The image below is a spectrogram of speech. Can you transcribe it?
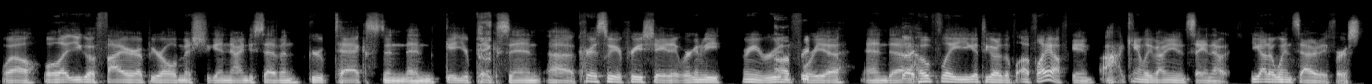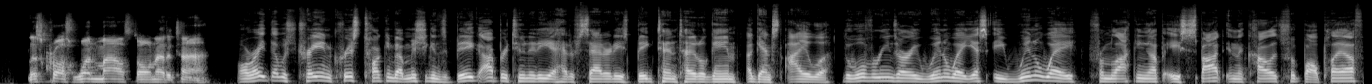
Well, we'll let you go fire up your old Michigan 97 group text and, and get your picks in. Uh, Chris, we appreciate it. We're going to be, we're to be rooting uh, for you. And uh, hopefully you get to go to the a playoff game. I can't believe I'm even saying that. You got to win Saturday first. Let's cross one milestone at a time. All right, that was Trey and Chris talking about Michigan's big opportunity ahead of Saturday's Big Ten title game against Iowa. The Wolverines are a win away, yes, a win away from locking up a spot in the college football playoff.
